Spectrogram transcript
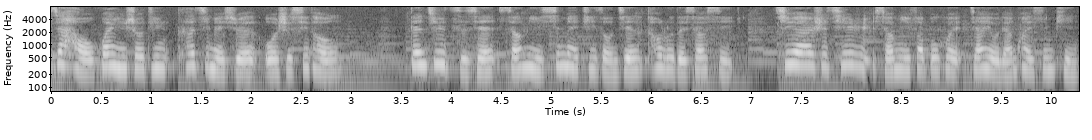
家好，欢迎收听科技美学，我是西彤。根据此前小米新媒体总监透露的消息，七月二十七日小米发布会将有两款新品，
